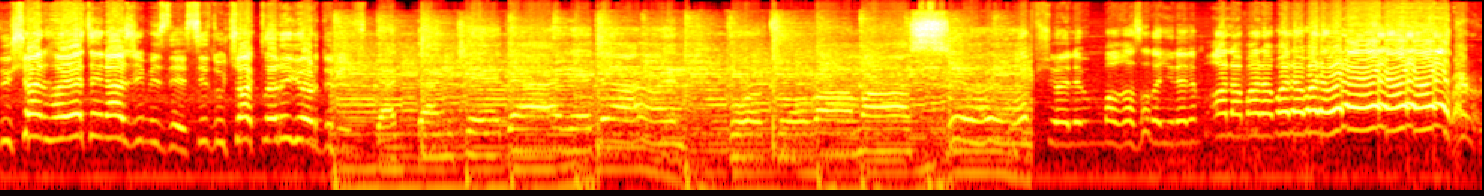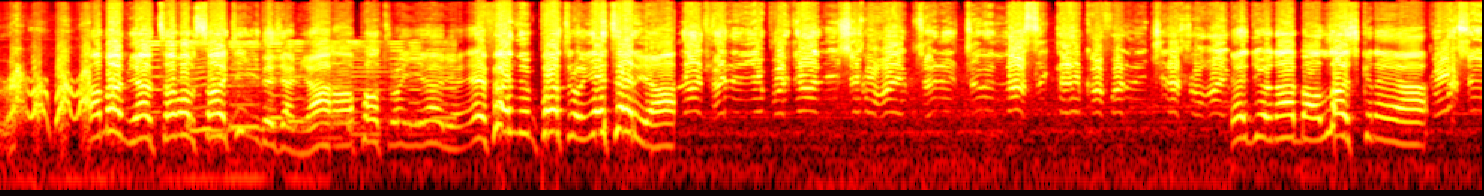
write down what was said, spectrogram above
Düşen hayat enerjimizdi. Siz uçakları gördünüz. Dertten kederden kurtulamazsın. Hop şöyle bir makasa da girelim. Anam anam anam anam anam anam, anam. Tamam ya tamam sakin gideceğim ya. Aa patron yine arıyor. Efendim patron yeter ya. Lan senin yapacağın işe sokayım senin tırın lastikleri kafanın içine sokayım. Ne diyorsun abi Allah aşkına ya? Dorsayı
